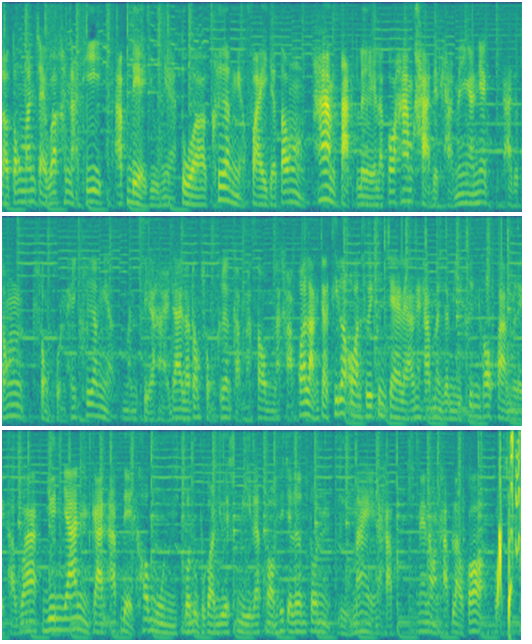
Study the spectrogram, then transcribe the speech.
เราต้องมั่นใจว่าขณะที่อัปเดตอยู่เนี่ยตัวเครื่องเนี่ยไฟจะต้องห้ามตัดเลย แล้วก็ห้ามขาดเด็ดขาดไม่งั้นเนี่ยอาจจะต้องส่งผลให้เครื่องเนี่ยมันเสียหายได้แล้วต้องส่งเครื่องกลับมาซ่อมนะครับเพราะหลังจากที่เราออนสวิตช์กุญแจแล้วนะครับมันจะมีขึ้นข้อความเลยครับว่า ยืนยันการอัปเดตข้อมูลบนอุปกรณ์ USB และพร้อมที่จะเริ่มต้นหรือไม่นะครับแน่นอนครับเราก็กด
